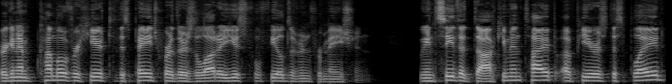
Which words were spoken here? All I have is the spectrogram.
we're going to come over here to this page where there's a lot of useful fields of information. We can see the document type appears displayed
